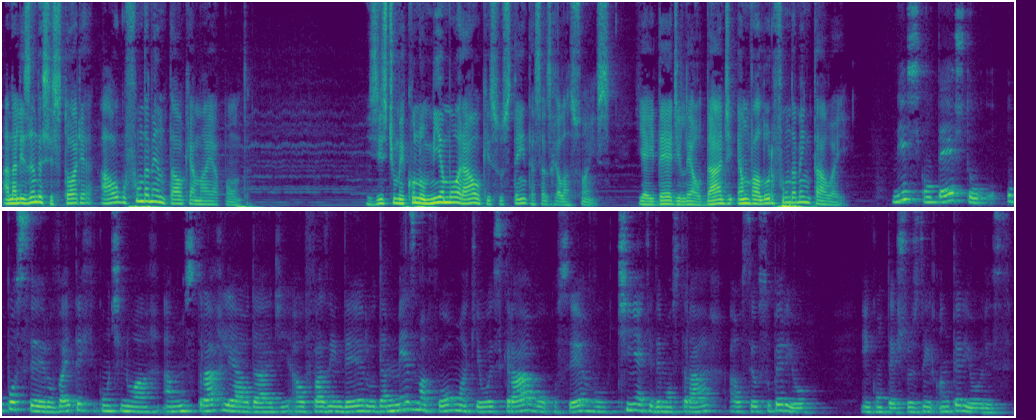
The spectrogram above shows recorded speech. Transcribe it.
Analisando essa história, há algo fundamental que a Maia aponta. Existe uma economia moral que sustenta essas relações, e a ideia de lealdade é um valor fundamental aí. Neste contexto, o poceiro vai ter que continuar a mostrar lealdade ao fazendeiro da mesma forma que o escravo, o servo, tinha que demonstrar ao seu superior, em contextos anteriores.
